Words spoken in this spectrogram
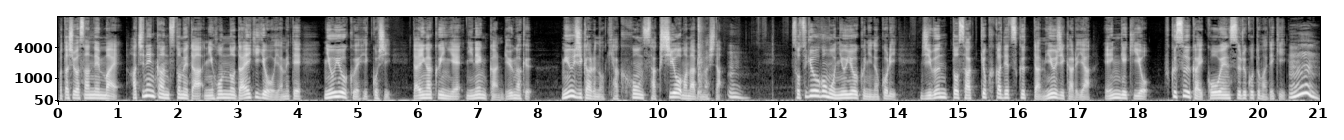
私は3年前、8年間勤めた日本の大企業を辞めて、ニューヨークへ引っ越し、大学院へ2年間留学。ミュージカルの脚本作詞を学びました。うん。卒業後もニューヨークに残り、自分と作曲家で作ったミュージカルや演劇を複数回公演することができ、うん。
